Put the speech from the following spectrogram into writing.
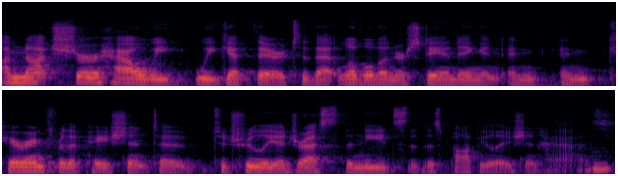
I'm not sure how we, we get there to that level of understanding and, and, and caring for the patient to, to truly address the needs that this population has.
